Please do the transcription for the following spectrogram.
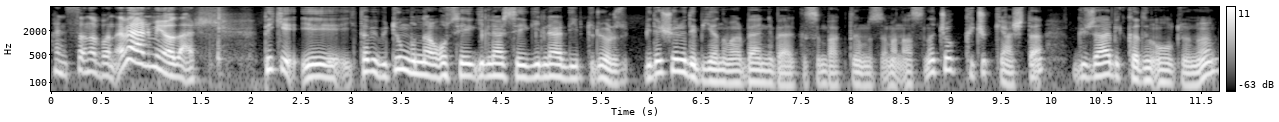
Hani sana bana vermiyorlar. Peki e, tabii bütün bunlar o sevgililer sevgililer deyip duruyoruz. Bir de şöyle de bir yanı var Benli Belkıs'ın baktığımız zaman aslında çok küçük yaşta güzel bir kadın olduğunu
